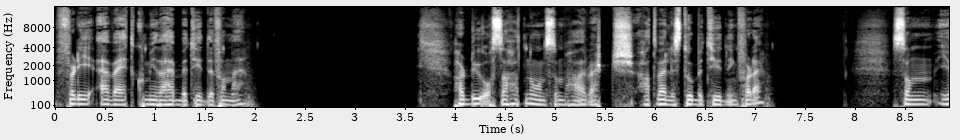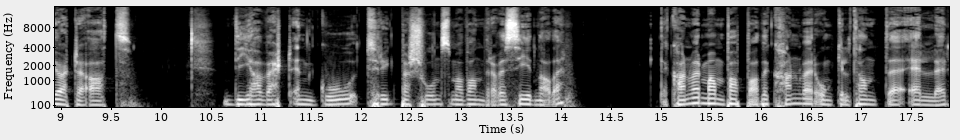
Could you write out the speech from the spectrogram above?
fordi jeg vet hvor mye dette betydde for meg. Har du også hatt noen som har vært, hatt veldig stor betydning for deg? Som gjør til at de har vært en god, trygg person som har vandra ved siden av deg? Det kan være mamma og pappa, det kan være onkel, tante eller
